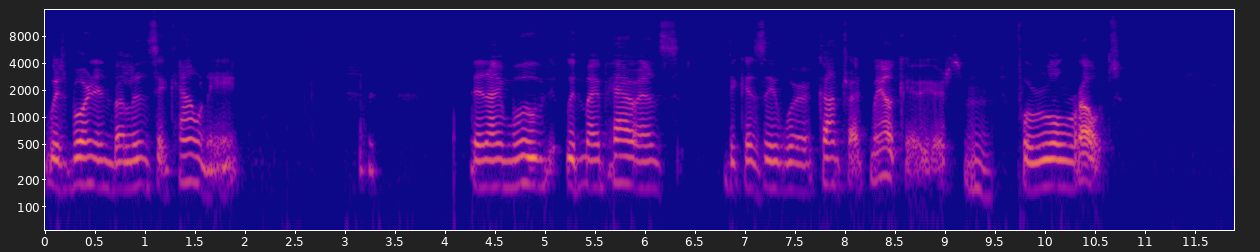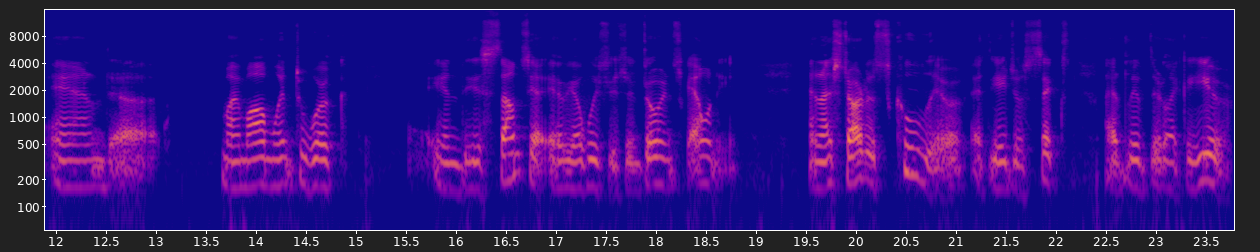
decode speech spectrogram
was born in Valencia County. Then I moved with my parents because they were contract mail carriers for rural routes. And uh, my mom went to work in the Estancia area, which is in Torrance County. And I started school there at the age of six. I had lived there like a year.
